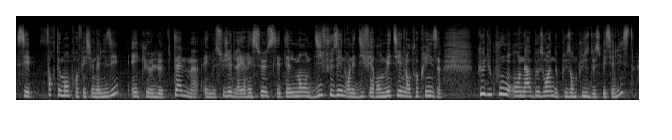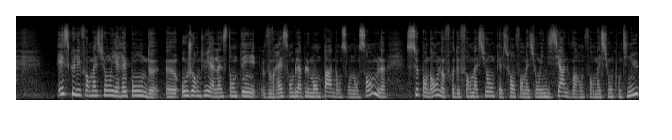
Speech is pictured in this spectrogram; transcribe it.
s'est fortement professionnalisé et que le thème et le sujet de la RSE s'est tellement diffusé dans les différents métiers de l'entreprise que du coup, on a besoin de plus en plus de spécialistes. Est-ce que les formations y répondent euh, aujourd'hui à l'instant T Vraisemblablement pas dans son ensemble? Cependant, l'offre de formation, qu'elle soit en formation initiale, voire en formation continue,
